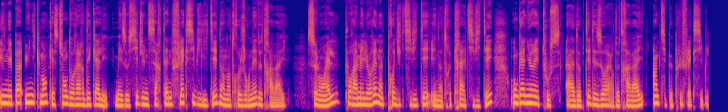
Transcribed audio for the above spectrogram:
il n'est pas uniquement question d'horaire décalé, mais aussi d'une certaine flexibilité dans notre journée de travail. Selon elle, pour améliorer notre productivité et notre créativité, on gagnerait tous à adopter des horaires de travail un petit peu plus flexibles.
